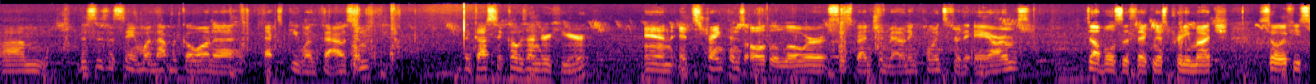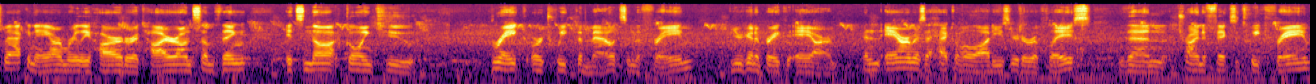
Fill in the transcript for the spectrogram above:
Um, this is the same one that would go on a XP1000. The gusset goes under here and it strengthens all the lower suspension mounting points for the A-arms doubles the thickness pretty much. So if you smack an A-arm really hard or a tire on something, it's not going to break or tweak the mounts in the frame, you're gonna break the A-arm. And an A-arm is a heck of a lot easier to replace than trying to fix a tweaked frame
